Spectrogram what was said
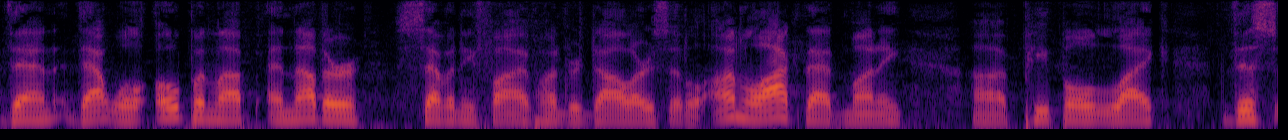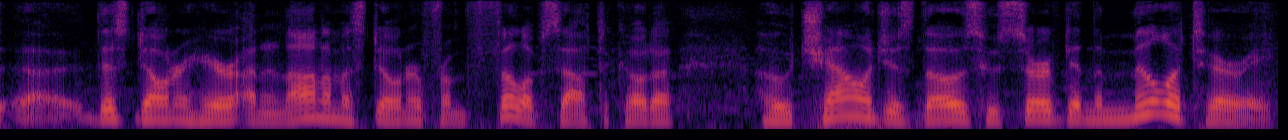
then that will open up another $7,500. It'll unlock that money. Uh, people like this uh, this donor here, an anonymous donor from Phillips, South Dakota, who challenges those who served in the military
